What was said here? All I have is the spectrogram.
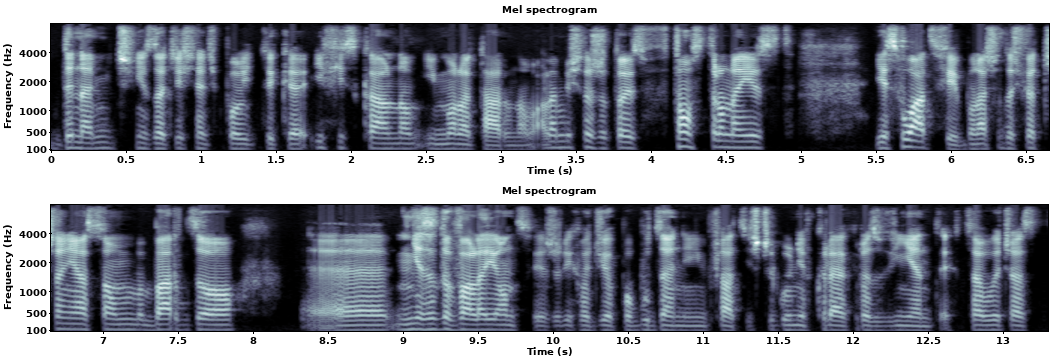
dynamicznie zacieśniać politykę i fiskalną, i monetarną, ale myślę, że to jest w tą stronę jest, jest łatwiej, bo nasze doświadczenia są bardzo e, niezadowalające, jeżeli chodzi o pobudzanie inflacji, szczególnie w krajach rozwiniętych. Cały czas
